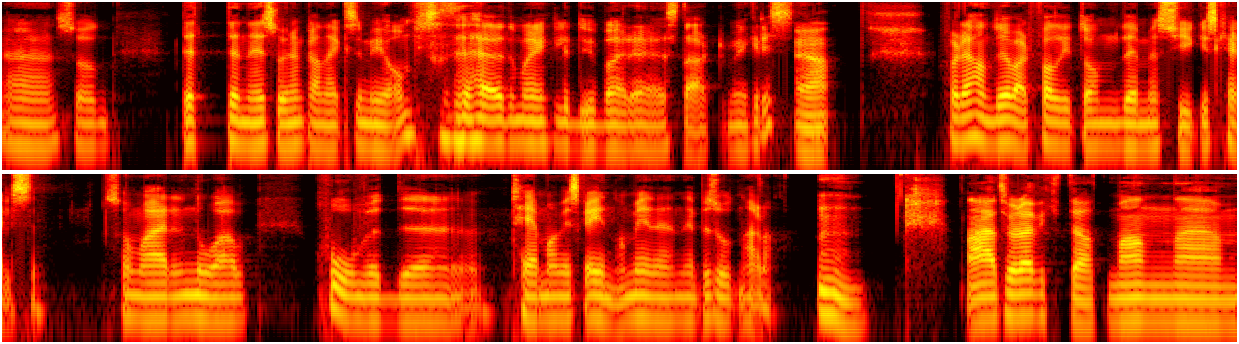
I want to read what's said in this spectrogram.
Eh, så det, denne historien kan jeg ikke så mye om, så det, det må egentlig du bare starte med, Chris. Ja. For det handler i hvert fall litt om det med psykisk helse, som er noe av hovedtemaet vi skal innom i denne episoden her, da. Mm. Nei, jeg tror det er viktig at man ehm,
